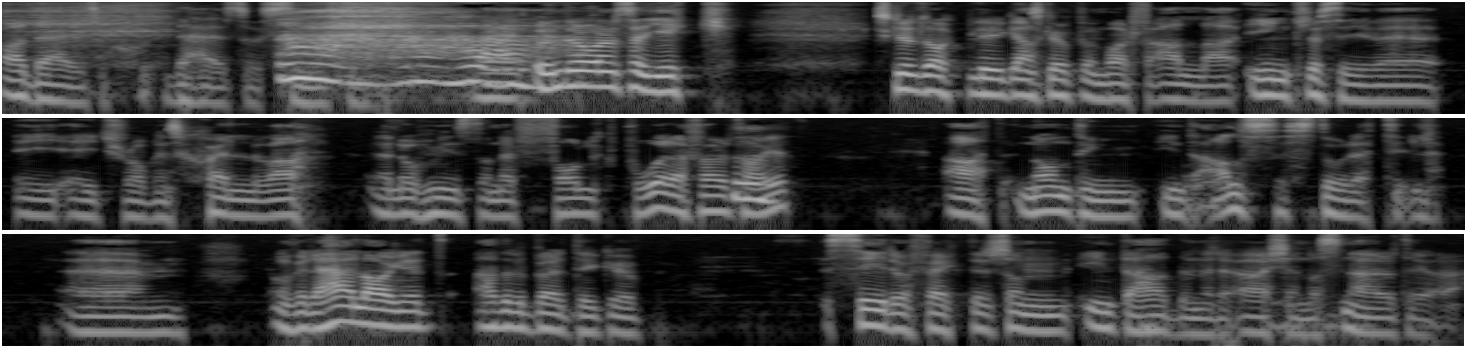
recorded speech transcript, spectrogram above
Ja, det här är så, det här är så. Ah. Eh, Under åren som gick skulle dock bli ganska uppenbart för alla, inklusive A.H. Robbins själva, eller åtminstone folk på det här företaget, att någonting inte alls stod rätt till. Ehm, och vid det här laget hade det börjat dyka upp sidoeffekter som inte hade med det ökända snöret att göra.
